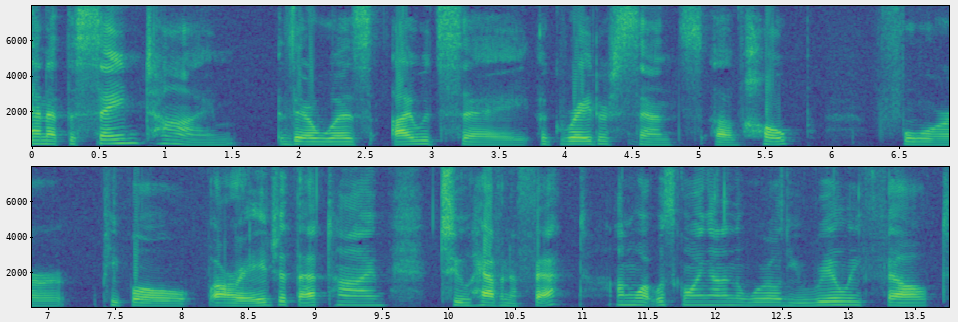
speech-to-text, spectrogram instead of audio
and at the same time, there was, I would say, a greater sense of hope for people our age at that time to have an effect on what was going on in the world. You really felt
